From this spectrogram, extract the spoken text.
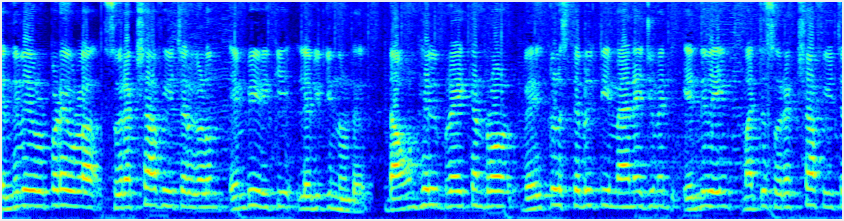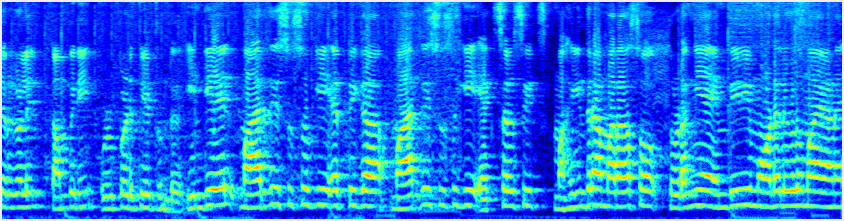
എന്നിവയുൾപ്പെടെയുള്ള സുരക്ഷാ ഫീച്ചറുകളും എം ബി വിക്ക് ലഭിക്കുന്നുണ്ട്. Downhill brake control vehicle stability management എന്നിവയും മറ്റ് സുരക്ഷാ ഫീച്ചറുകളിൽ കമ്പനി ഉൾപ്പെടുത്തിയിട്ടുണ്ട്. ഇന്ത്യയിൽ Maruti Suzuki Ertiga Maruti Suzuki XL six Mahindra Marazzo തുടങ്ങിയ എം ബി വി മോഡലുകളുമായാണ്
